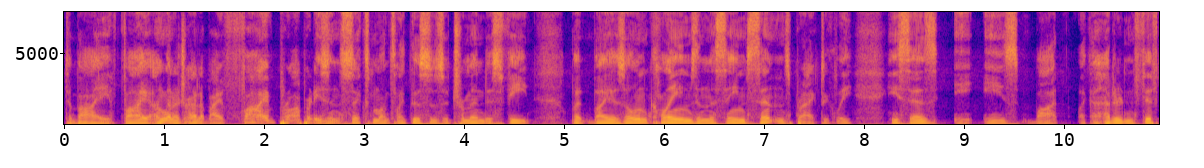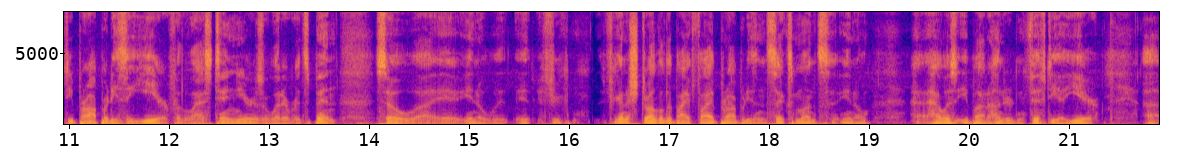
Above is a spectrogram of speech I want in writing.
to buy five. I'm going to try to buy five properties in six months. Like this is a tremendous feat. But by his own claims, in the same sentence, practically, he says he, he's bought like 150 properties a year for the last 10 years or whatever it's been. So uh, you know, if you're if you're going to struggle to buy five properties in six months, you know, how is it you bought 150 a year? Uh,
